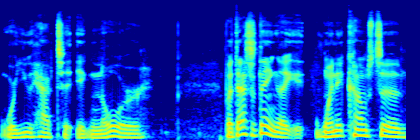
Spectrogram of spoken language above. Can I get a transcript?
where you have to ignore, but that's the thing. Like when it comes to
